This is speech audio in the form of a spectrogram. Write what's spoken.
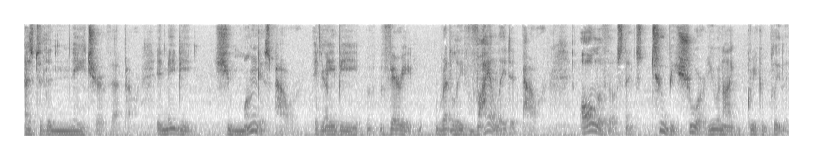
as to the nature of that power. It may be humongous power. It yep. may be very readily violated power all of those things, to be sure, you and I agree completely.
